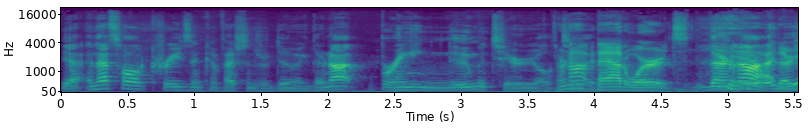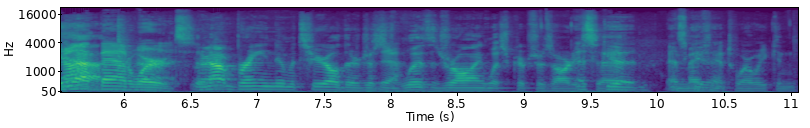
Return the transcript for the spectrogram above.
Yeah, and that's all creeds and confessions are doing. They're not bringing new material. They're to not it. bad words. They're not. They're yeah. not bad words. They're Right. not bringing new material. They're just Yeah. withdrawing what Scripture's already That's said good. That's and making good. it to where we can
